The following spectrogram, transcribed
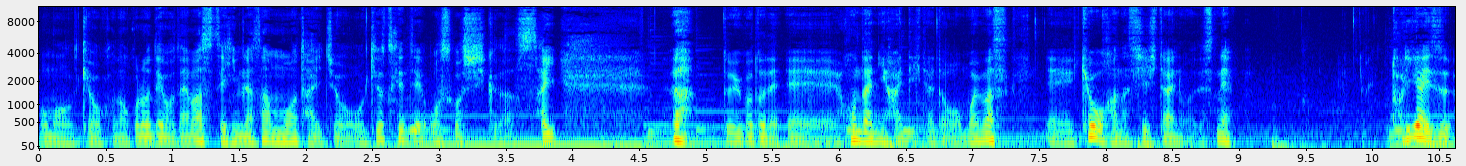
思う今日この頃でございます。是非皆さんも体調をお気をつけてお過ごしください。ということで、えー、本題に入っていきたいと思います、えー、今日お話ししたいのはですねとりあえず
